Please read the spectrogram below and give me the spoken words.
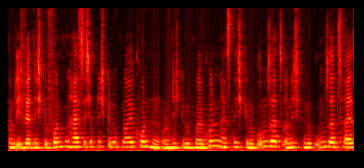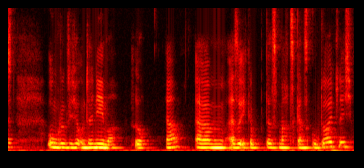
und ich werde nicht gefunden, heißt, ich habe nicht genug neue Kunden. Und nicht genug neue Kunden heißt nicht genug Umsatz. Und nicht genug Umsatz heißt unglücklicher Unternehmer. So, ja. Ähm, also ich glaube, das macht es ganz gut deutlich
